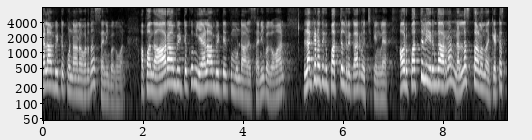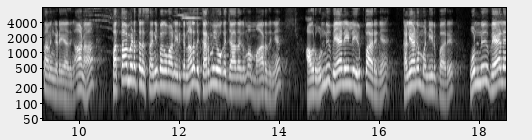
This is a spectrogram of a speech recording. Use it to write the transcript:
ஏழாம் வீட்டுக்கு உண்டானவர் தான் சனி பகவான். அப்போ அந்த ஆறாம் வீட்டுக்கும் ஏழாம் வீட்டுக்கும் உண்டான சனி பகவான் லக்கணத்துக்கு பத்தில் இருக்காருன்னு வச்சுக்கோங்களேன். அவர் பத்தில் இருந்தாருன்னா நல்ல ஸ்தானம் தான் கெட்ட ஸ்தானம் கிடையாதுங்க. ஆனால் பத்தாம் இடத்துல சனி பகவான் இருக்கிறனால அது கர்மயோக ஜாதகமாக மாறுதுங்க. அவர் ஒன்று வேலையில் இருப்பாருங்க கல்யாணம் பண்ணியிருப்பார். ஒன்று வேலை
